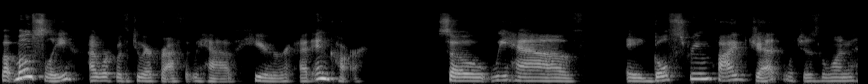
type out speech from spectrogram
But mostly, I work with the two aircraft that we have here at NCAR. So we have a Gulfstream 5 jet, which is the one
